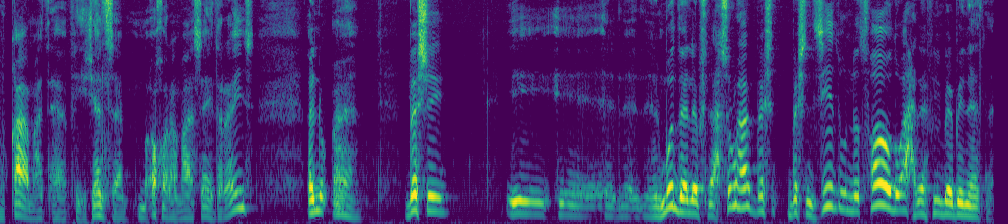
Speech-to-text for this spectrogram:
وقع معناتها في جلسة أخرى مع السيد الرئيس أنه باش المدة اللي باش نحصروها باش باش نزيدوا نتفاوضوا أحنا فيما بيناتنا.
